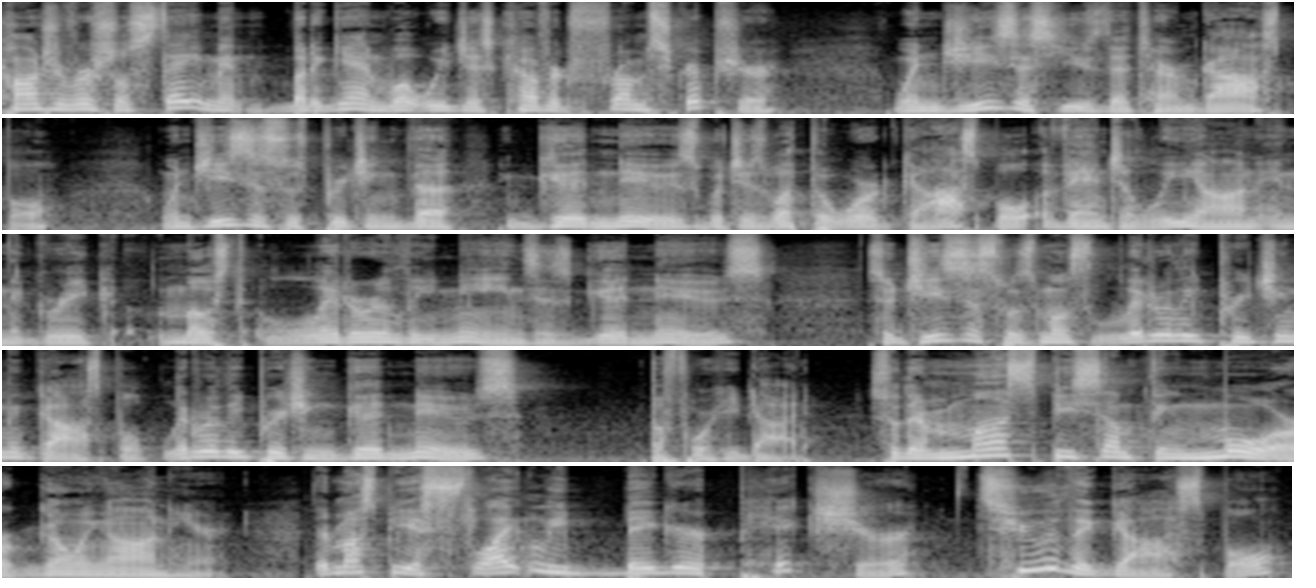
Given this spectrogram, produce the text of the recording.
controversial statement, but again, what we just covered from Scripture, when Jesus used the term gospel, when Jesus was preaching the good news, which is what the word gospel, evangelion in the Greek, most literally means is good news. So Jesus was most literally preaching the gospel, literally preaching good news before he died. So there must be something more going on here. There must be a slightly bigger picture to the gospel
